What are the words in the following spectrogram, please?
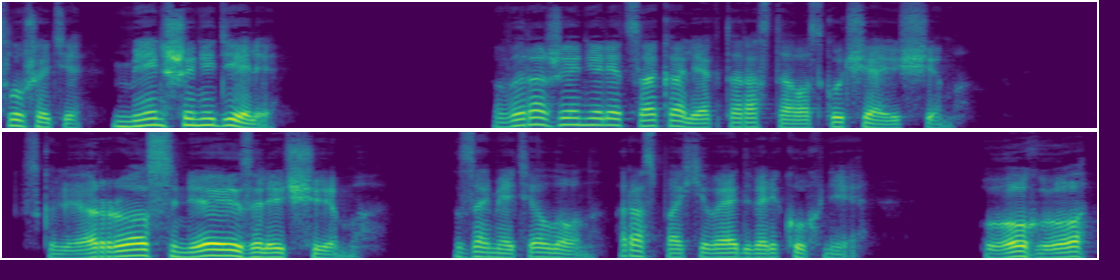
Слушайте, меньше недели». Выражение лица коллектора стало скучающим. «Склероз неизлечим», — заметил он, распахивая дверь кухни. «Ого,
